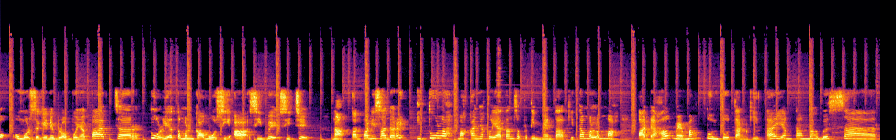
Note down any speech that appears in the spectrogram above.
Kok umur segini belum punya pacar? Tuh lihat temen kamu si A, si B, si C. Nah, tanpa disadari itulah makanya kelihatan seperti mental kita melemah. Padahal memang tuntutan kita yang tambah besar.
